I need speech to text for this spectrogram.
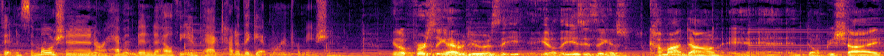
fitness in motion or haven't been to healthy impact how do they get more information you know, first thing I would do is the you know the easy thing is come on down and, and, and don't be shy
